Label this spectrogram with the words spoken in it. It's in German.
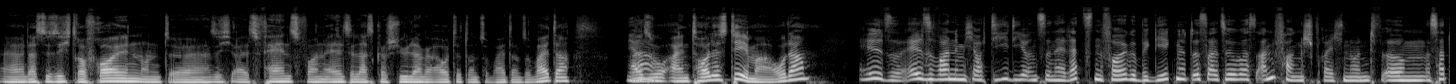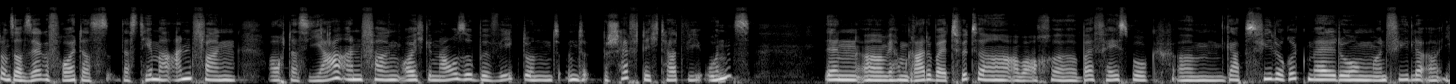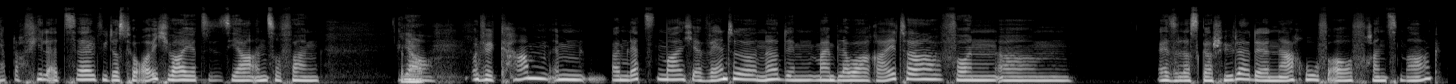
äh, dass sie sich darauf freuen und äh, sich als Fans von Else Lasker Schüler geoutet und so weiter und so weiter. Ja. Also ein tolles Thema, oder? Else. Else war nämlich auch die, die uns in der letzten Folge begegnet ist, als wir über das Anfangen sprechen. Und ähm, es hat uns auch sehr gefreut, dass das Thema Anfangen, auch das Jahr Anfangen euch genauso bewegt und, und beschäftigt hat wie uns. Denn äh, wir haben gerade bei Twitter, aber auch äh, bei Facebook ähm, gab es viele Rückmeldungen und viele, äh, ihr habt auch viel erzählt, wie das für euch war, jetzt dieses Jahr anzufangen. Genau. Ja. Und wir kamen im, beim letzten Mal, ich erwähnte, ne, dem, mein blauer Reiter von ähm, Else Lasker Schüler, der Nachruf auf Franz Marc.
